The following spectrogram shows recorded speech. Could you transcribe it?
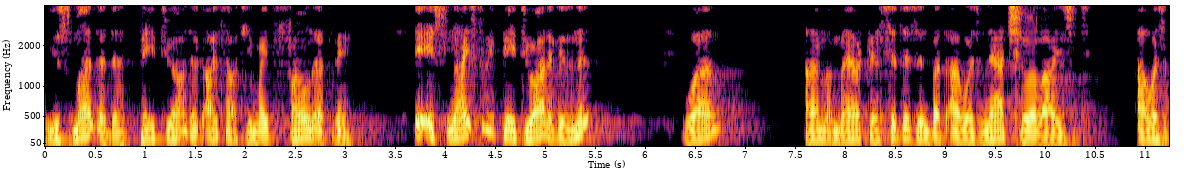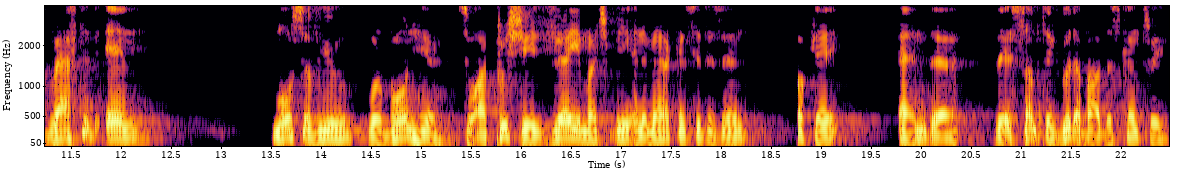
you smiled at that, patriotic. I thought you might frown at me. It's nice to be patriotic, isn't it? Well, I'm American citizen, but I was naturalized. I was grafted in. Most of you were born here, so I appreciate very much being an American citizen, okay? And uh, there is something good about this country.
